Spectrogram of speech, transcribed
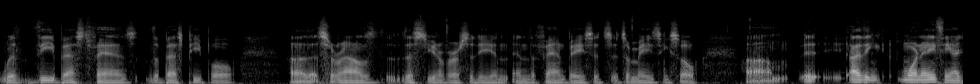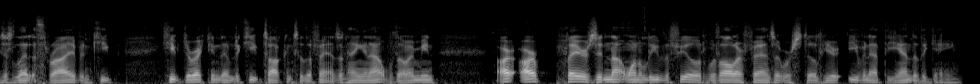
with the best fans, the best people uh, that surrounds this university and, and the fan base. It's, it's amazing. So um, it, I think more than anything, I just let it thrive and keep keep directing them to keep talking to the fans and hanging out with them. I mean, our our players did not want to leave the field with all our fans that were still here, even at the end of the game.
